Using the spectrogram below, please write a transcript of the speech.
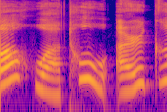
火火兔儿歌。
